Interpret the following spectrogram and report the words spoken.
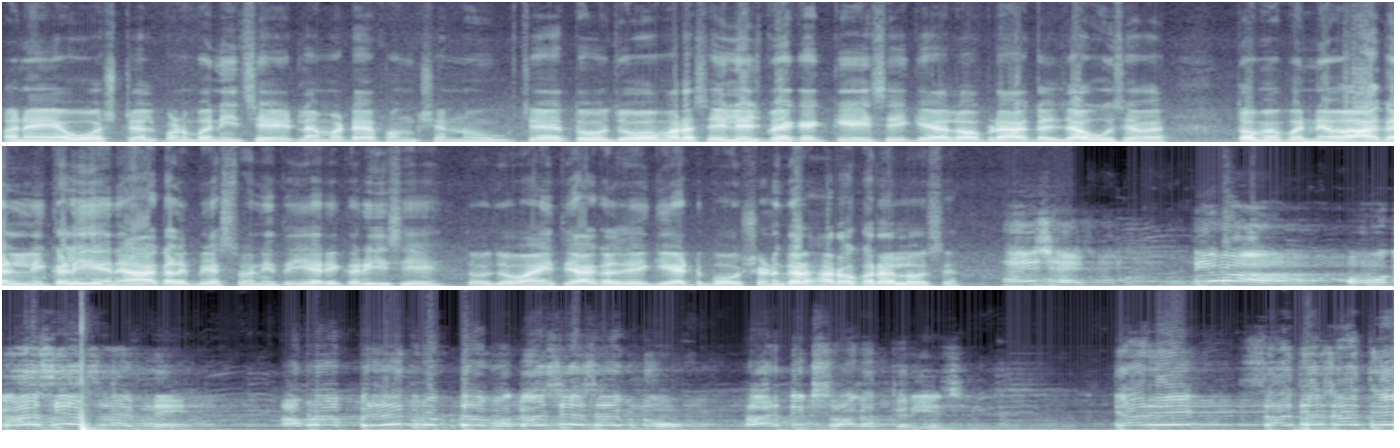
અને હોસ્ટેલ પણ બની છે એટલા માટે ફંક્શનનું છે. તો જો અમારા શૈલેષભાઈ કંઈક કહે છે કે, હાલો, આપણે આગળ જવું છે હવે. તો અમે બંને આગળ નીકળીએ ને આગળ બેસવાની તૈયારી કરીએ છીએ. તો જો અહીંથી આગળ જઈએ, ગેટ બહુ શણગાર સારો કરેલો છે. હાર્દિક સ્વાગત કરીએ છીએ. ત્યારે સાથે સાથે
